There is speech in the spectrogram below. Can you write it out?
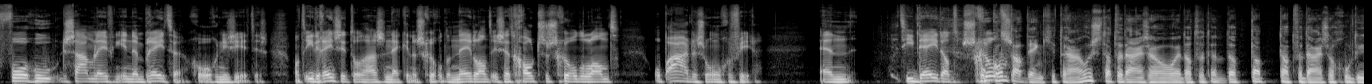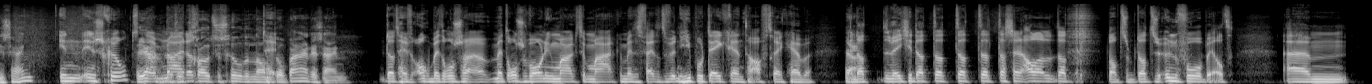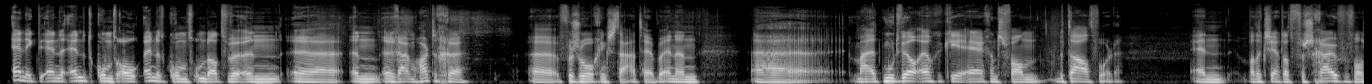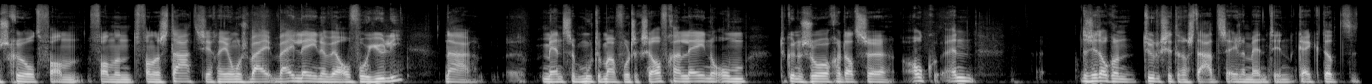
voor hoe de samenleving in de breedte georganiseerd is. Want iedereen zit tot aan zijn nek in de schulden. Nederland is het grootste schuldenland op aarde zo ongeveer. En het idee dat schuld... Hoe komt dat, denk je trouwens? Dat we daar zo, eh, dat we, dat, dat, dat we daar zo goed in zijn? In, in schuld? Ja, dat nou, het grootste schuldenland op aarde zijn. Dat heeft ook met onze, met onze woningmarkt te maken. Met het feit dat we een hypotheekrenteaftrek hebben. Ja. En dat, weet je, dat, dat, dat, dat, dat zijn alle. Dat, dat, dat is een voorbeeld. Um, en, ik, en, en, het komt ook, en het komt omdat we een, uh, een, ruimhartige uh, verzorgingsstaat hebben. En een, uh, maar het moet wel elke keer ergens van betaald worden. En wat ik zeg, dat verschuiven van schuld van, van, een, van een staat die zegt: nou jongens, wij, wij lenen wel voor jullie. Nou, mensen moeten maar voor zichzelf gaan lenen om te kunnen zorgen dat ze ook. En er zit ook een, natuurlijk zit er een statuselement in. Kijk, dat,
